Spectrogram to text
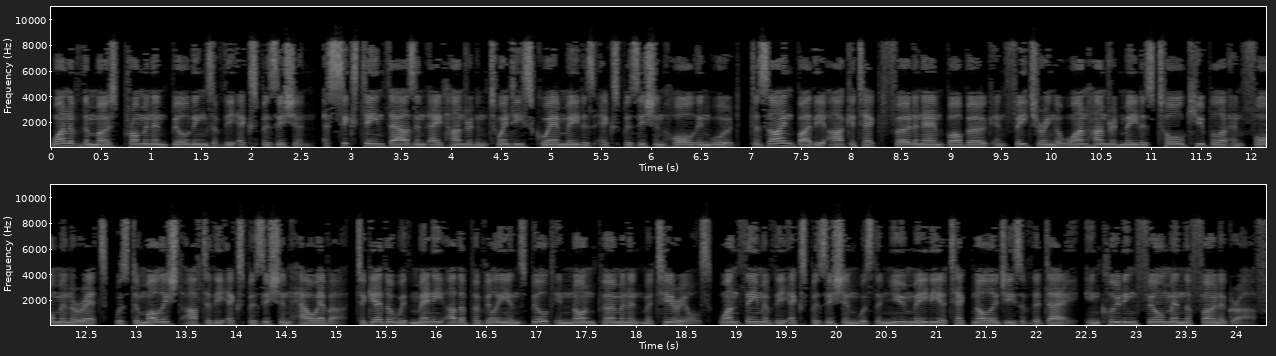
One of the most prominent buildings of the exposition, a 16,820 square meters exposition hall in wood, designed by the architect Ferdinand Boberg and featuring a 100 meters tall cupola and four minarets, was demolished after the exposition however, together with many other pavilions built in non-permanent materials. One theme of the exposition was the new media technologies of the day, including film and the phonograph.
